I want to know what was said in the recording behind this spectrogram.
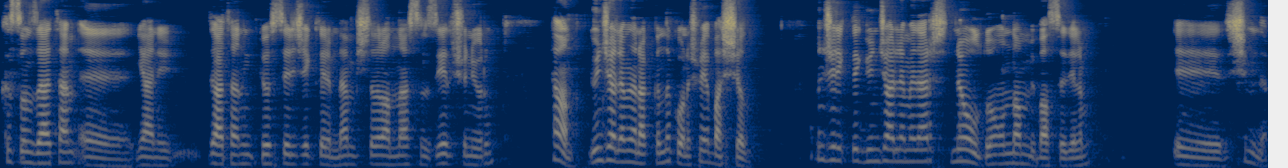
kısın zaten e, yani zaten göstereceklerimden bir şeyler anlarsınız diye düşünüyorum. Tamam. Güncellemeler hakkında konuşmaya başlayalım. Öncelikle güncellemeler ne oldu ondan bir bahsedelim. Ee, şimdi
